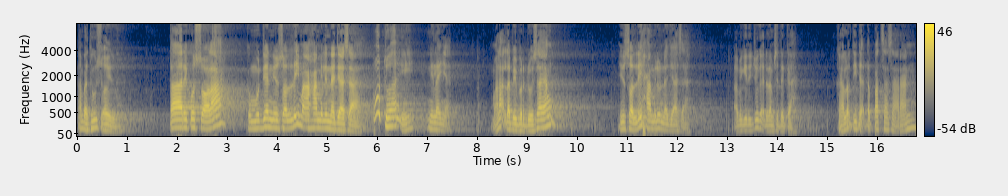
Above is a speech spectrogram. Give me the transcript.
Tambah dosa itu. Tarikus sholah Kemudian yusolli ma'a hamilin najasa. Podoh nilainya. Malah lebih berdosa yang Yusolli hamilun najasa. Nah, Begitu juga dalam sedekah. Kalau tidak tepat sasaran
